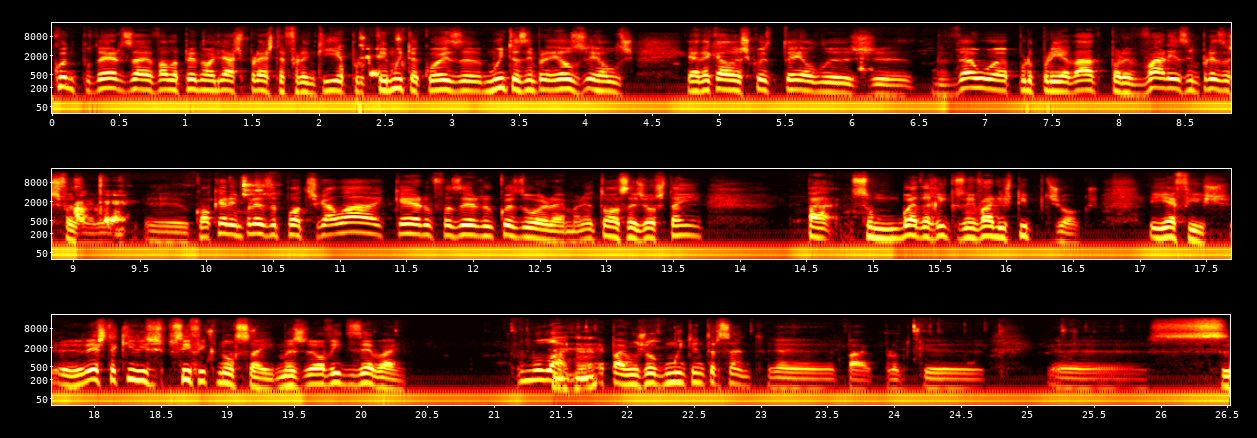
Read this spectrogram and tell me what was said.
quando puderes, é, vale a pena olhares para esta franquia porque tem muita coisa, muitas empresas. Eles, eles é daquelas coisas que eles eh, dão a propriedade para várias empresas fazerem. Ok. Eh, Qualquer empresa pode chegar lá e quero fazer coisa do Warhammer. Então, ou seja, eles têm pá, são de ricos em vários tipos de jogos e é fixe. Este aqui específico não sei, mas ouvi dizer bem. O Mulata uhum. é um jogo muito interessante. É, pá, pronto, que uh, se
